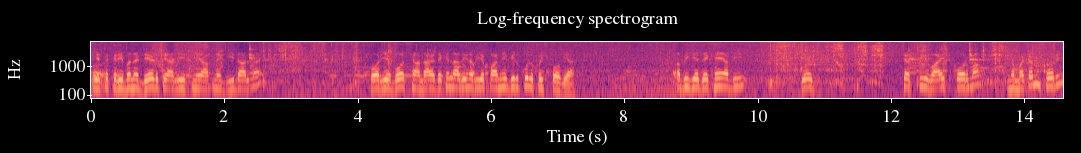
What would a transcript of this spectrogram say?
یہ تقریباً ڈیڑھ پیالی اس میں آپ نے گھی ڈالنا ہے۔ اور یہ بہت شاندار ہے۔ دیکھیں ناظرین ابھی یہ پانی بالکل خشک ہو گیا۔ ابھی یہ دیکھیں ابھی یہ چرسی وائٹ قورمہ نہ مٹن سوری۔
